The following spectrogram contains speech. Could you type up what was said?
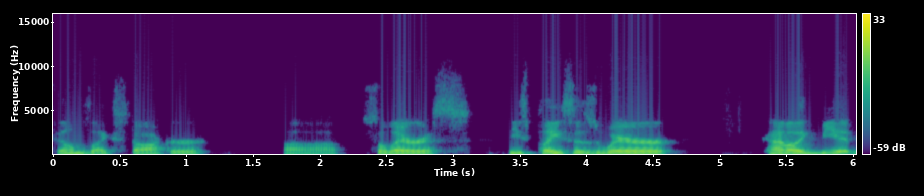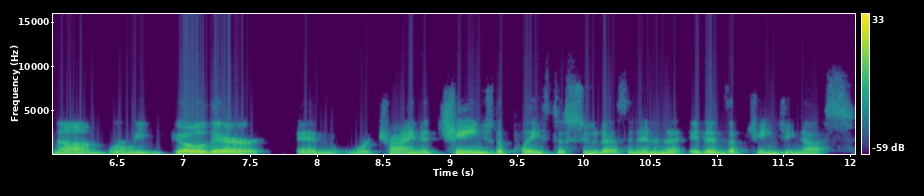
films like stalker uh, solaris these places where kind of like Vietnam, where we go there and we're trying to change the place to suit us, and it ends up changing us.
